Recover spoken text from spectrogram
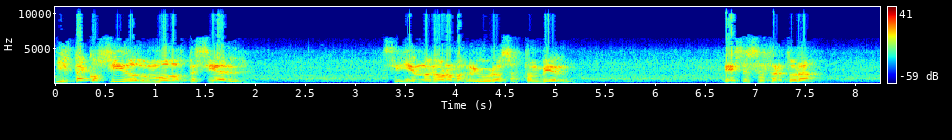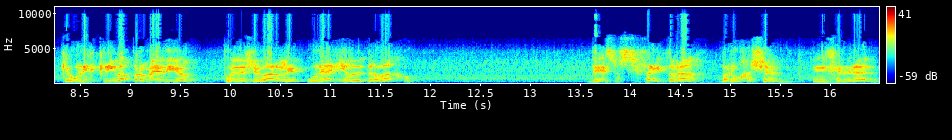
Y está cocido de un modo especial, siguiendo normas rigurosas también. Ese Sefer Torah, que a un escriba promedio puede llevarle un año de trabajo. De esos Sefer Torah, Baruch Hashem, en general,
